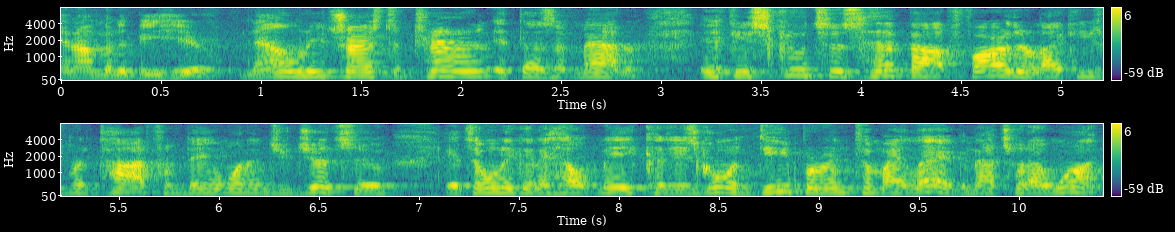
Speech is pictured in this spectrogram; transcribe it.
and I'm going to be here. Now when he tries to turn, it doesn't matter. If he scoots his hip out farther like he's been taught from day one in jiu-jitsu, it's only going to help me because he's going deeper into my leg, and that's what I want.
